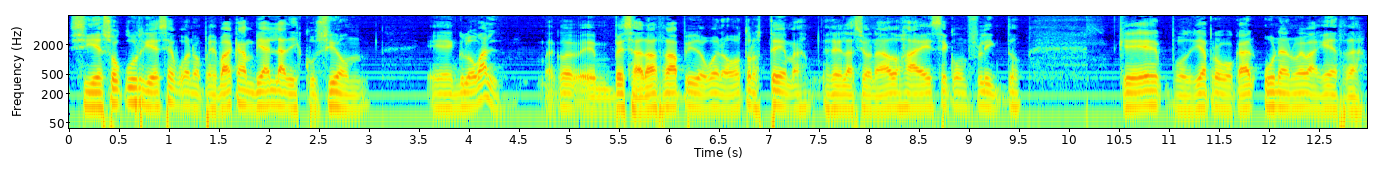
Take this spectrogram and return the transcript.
si eso ocurriese, bueno, pues va a cambiar la discusión eh, global. Empezará rápido, bueno, otros temas relacionados a ese conflicto que podría provocar una nueva guerra.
